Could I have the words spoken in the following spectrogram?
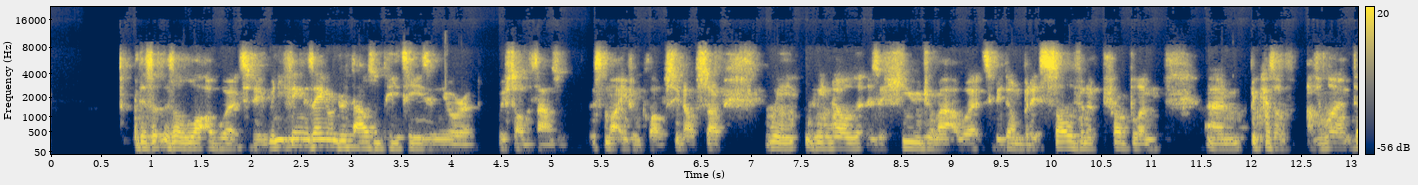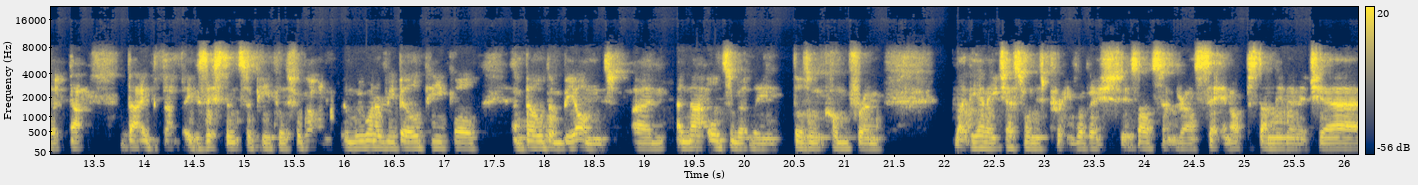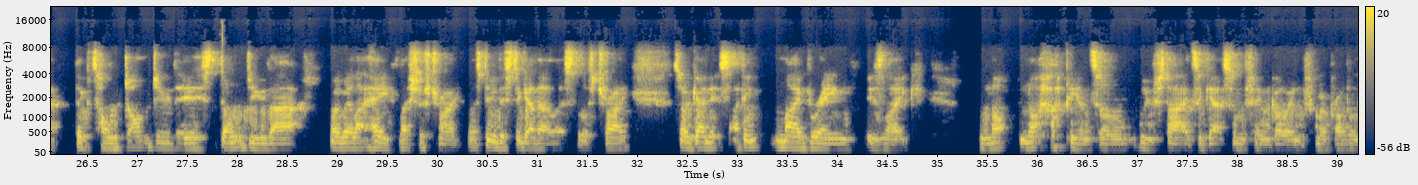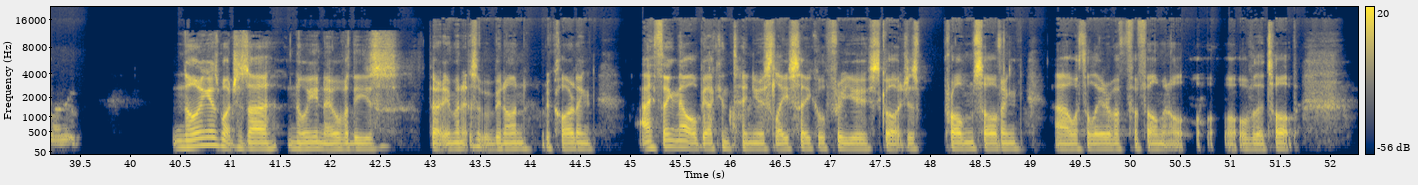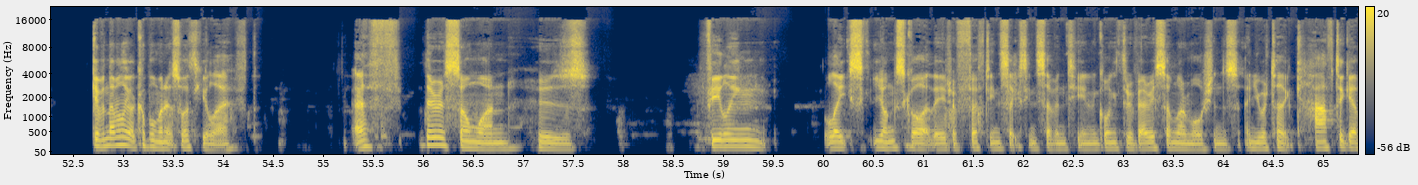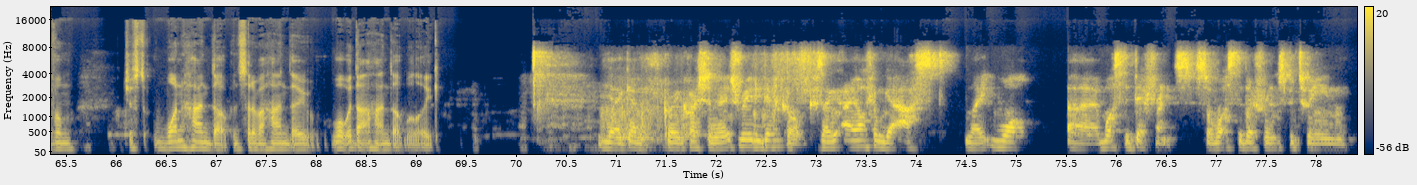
There's a, there's a lot of work to do. When you think there's 800,000 PTs in Europe, we've sold a thousand it's not even close, you know. So we we know that there's a huge amount of work to be done, but it's solving a problem um, because I've I've learned that, that that that existence of people is forgotten, and we want to rebuild people and build them beyond, and and that ultimately doesn't come from like the NHS one is pretty rubbish. It's all centered around sitting up, standing in a chair. They're told, don't do this, don't do that. Where we're like, hey, let's just try. Let's do this together. Let's let's try. So again, it's I think my brain is like not not happy until we've started to get something going from a problem. I think. Knowing as much as I know you now over these 30 minutes that we've been on recording, I think that will be a continuous life cycle for you, Scott, just problem solving uh, with a layer of fulfillment o- o- over the top. Given that I've only got a couple of minutes with you left, if there is someone who's feeling like young Scott at the age of 15, 16, 17, going through very similar emotions, and you were to have to give them just one hand up instead of a handout, what would that hand up look like? Yeah, again, great question. It's really difficult because I, I often get asked, like, what uh, what's the difference? So what's the difference between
